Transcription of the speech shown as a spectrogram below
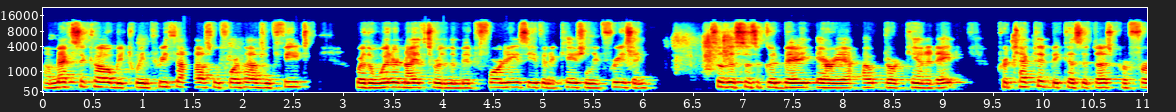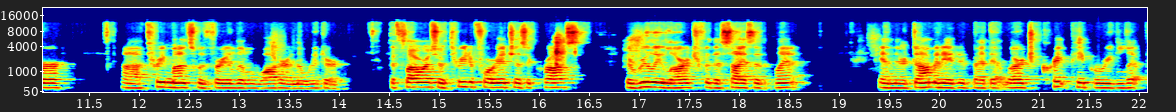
uh, Mexico between 3,000, 4,000 feet where the winter nights are in the mid 40s, even occasionally freezing. So this is a good Bay Area outdoor candidate, protected because it does prefer uh, three months with very little water in the winter. The flowers are three to four inches across. They're really large for the size of the plant, and they're dominated by that large crepe papery lip.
